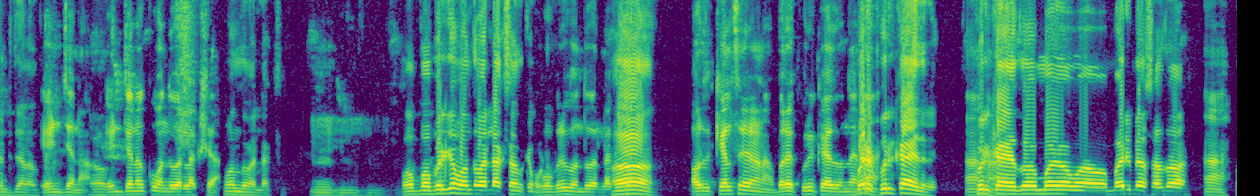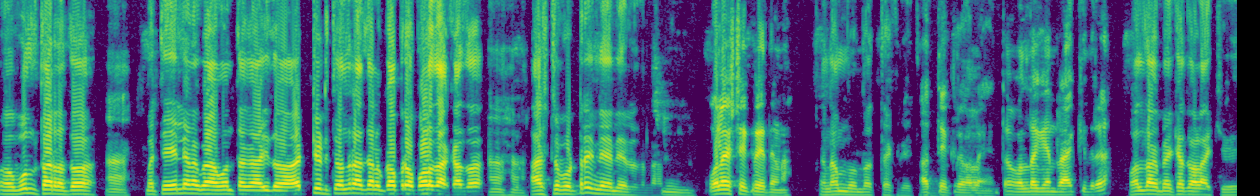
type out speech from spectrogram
ಎಂಟು ಜನ ಎಂಟು ಜನ. ಎಂಟ್ ಜನಕ್ಕೂ ಒಂದೂವರೆ ಲಕ್ಷ? ಒಂದೂವರೆ ಲಕ್ಷ. ಹ್ಮ್ ಹ್ಮ್ ಹ್ಮ್. ಒಬ್ಬೊಬ್ಬರಿಗೆ ಒಂದೂವರೆ ಲಕ್ಷ ಅಂದ್ಕೊಂಡ್ ಒಬ್ಬೊಬ್ಬರಿಗೆ ಒಂದೂವರೆ ಲಕ್ಷ? ಅವ್ರದ್ದು ಕೆಲಸ ಏನಣ್ಣ? ಬರೀ ಕುರಿ ಕಾಯ್ದು ಒಂದೇ ಬರೀ ಕುರಿ ಕಾಯ್ದ್ರಿ ಕುರಿ ಕಾಯೋದು ಮರಿ ಮೇಸೋದು ಹಾ. ಹುಲ್ ತರೋದು ಹಾ. ಮತ್ತೆ ಎಲ್ಲಿನ ಒಂತ ಇದು ಅಟ್ಟಿ ಇಡ್ತೀವಿ ಅಂದ್ರೆ ಅದೆಲ್ಲ ಗೊಬ್ಬರ ಬಳದ್ ಹಾಕೋದು ಹಾ ಹಾ. ಅಷ್ಟು ಬಿಟ್ರೆ ಇನ್ನೇನಿರೋದಿಲ್ಲ ಹ್ಮ್. ಹೊಲ ಎಷ್ಟು ಎಕರೆ ಐತಣ್ಣ? ನಮ್ದು ಒಂದು ಹತ್ತು ಎಕರೆ ಐತಿ ಹತ್ತು ಎಕರೆ ಹೊಲ ಐತೆ. ಹೊಲದಾಗ ಏನ್ ಹಾಕಿದ್ರೆ? ಹೊಲ್ದಾಗ ಮೆಕ್ಕೆಜೋಳ ಹಾಕಿವಿ.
